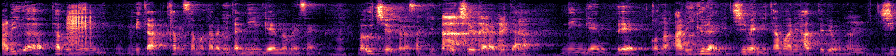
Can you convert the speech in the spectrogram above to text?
アリが多分人見た神様から見た人間の目線、まあ、宇宙からさっき言ったあ宇宙から見はいた人間ってこのアリぐらい地面にたまに張ってるようなうん。ちっ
